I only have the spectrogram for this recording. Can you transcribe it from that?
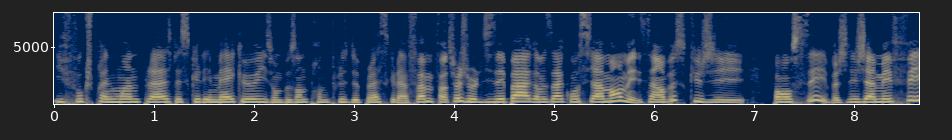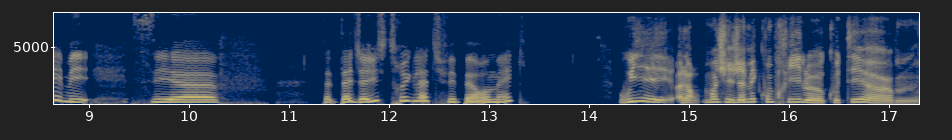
il faut que je prenne moins de place parce que les mecs, eux, ils ont besoin de prendre plus de place que la femme. Enfin, tu vois, je le disais pas comme ça consciemment, mais c'est un peu ce que j'ai pensé. Enfin, je l'ai jamais fait, mais c'est. Euh... T'as t'as déjà eu ce truc là Tu fais peur aux mecs? Oui, et alors moi j'ai jamais compris le côté euh,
